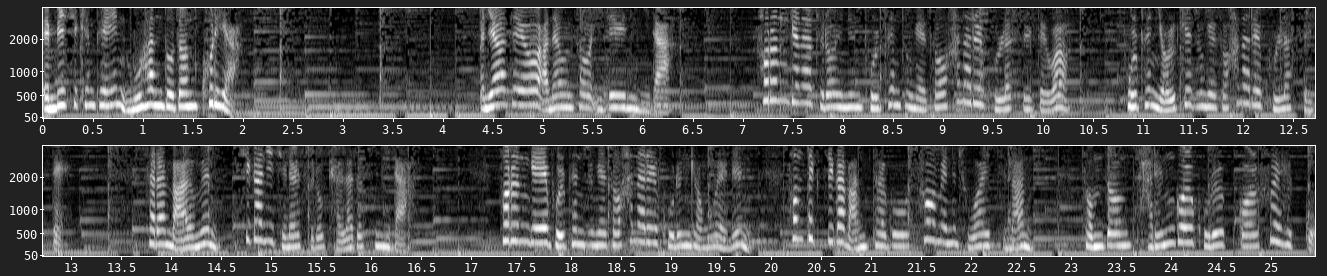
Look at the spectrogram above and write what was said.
MBC 캠페인 무한도전 코리아. 안녕하세요. 아나운서 이재은입니다. 30개나 들어있는 볼펜 통에서 하나를 골랐을 때와 볼펜 10개 중에서 하나를 골랐을 때, 사람 마음은 시간이 지날수록 달라졌습니다. 30개의 볼펜 중에서 하나를 고른 경우에는 선택지가 많다고 처음에는 좋아했지만 점점 다른 걸 고를 걸 후회했고,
